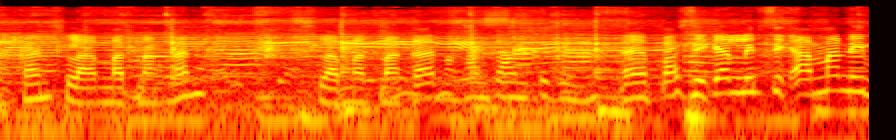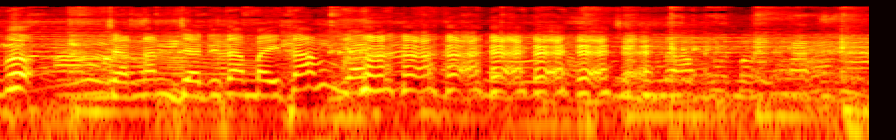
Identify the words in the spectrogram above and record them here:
Makan selamat makan. Selamat makan. Makan cantik eh, pastikan lipstick aman ibu. Jangan jadi tambah hitam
